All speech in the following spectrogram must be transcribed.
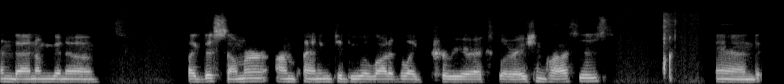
And then i'm gonna like this summer i'm planning to do a lot of like career exploration classes. And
